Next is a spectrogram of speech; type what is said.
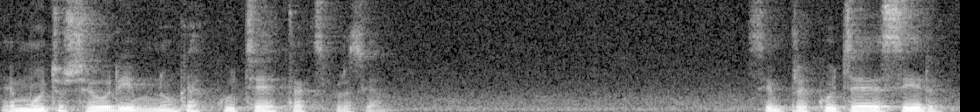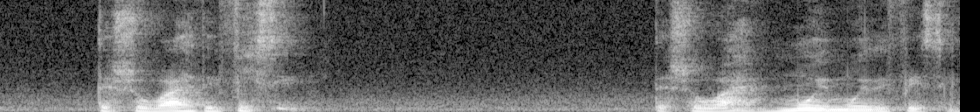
En muchos sheurim, nunca escuché esta expresión. Siempre escuché decir, teshuva es difícil. Teshuva es muy, muy difícil.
